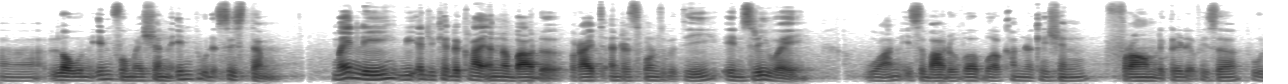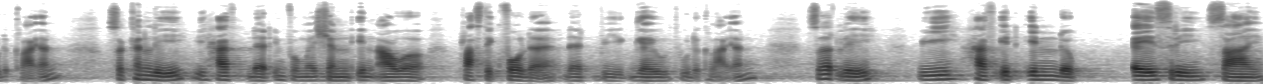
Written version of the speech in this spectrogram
uh, loan information into the system. Mainly, we educate the client about the right and responsibility in three ways. One is about the verbal communication from the credit officer to the client. Secondly, we have that information in our plastic folder that we gave to the client. Thirdly, we have it in the A3 size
